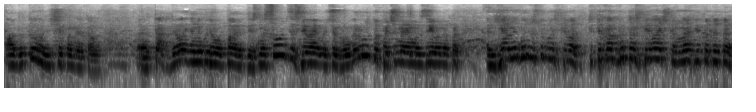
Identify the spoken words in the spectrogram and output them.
а до того ще пам'ятав. Е, Так, давайте не будемо паритись на сонце, співаємо червону руту, починаємо зліва направо. Я не буду з тобою співати. Ти така крута співачка, нафіг от це.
